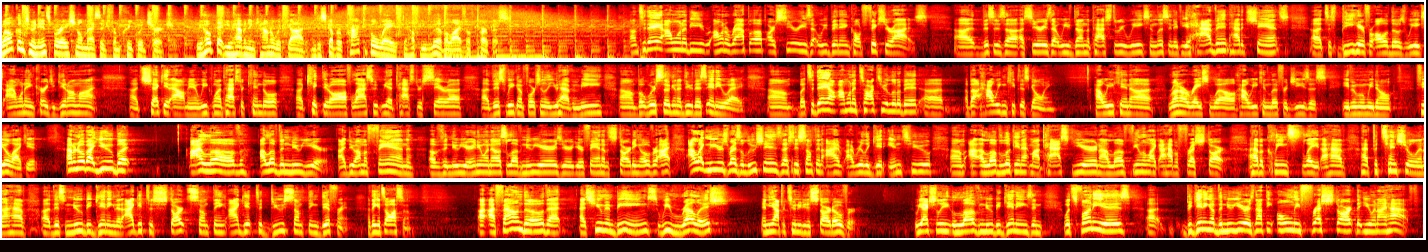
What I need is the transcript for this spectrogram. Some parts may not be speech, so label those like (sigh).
Welcome to an inspirational message from Creekwood Church. We hope that you have an encounter with God and discover practical ways to help you live a life of purpose. Um, today, I want to be I want to wrap up our series that we've been in called "Fix Your Eyes." Uh, this is a, a, series that we've done the past three weeks. And listen, if you haven't had a chance uh, to be here for all of those weeks, I want to encourage you get online. Uh, check it out, man. Week one, Pastor Kendall uh, kicked it off. Last week, we had Pastor Sarah. Uh, this week, unfortunately, you have me, um, but we're still going to do this anyway. Um, but today, I, I want to talk to you a little bit uh, about how we can keep this going, how we can uh, run our race well, how we can live for Jesus even when we don't feel like it. I don't know about you, but I love, I love the new year. I do. I'm a fan of the new year. Anyone else love New Year's? You're, you're a fan of starting over? I, I like New Year's resolutions. That's just something I, I really get into. Um, I, I love looking at my past year and I love feeling like I have a fresh start. I have a clean slate. I have, I have potential and I have uh, this new beginning that I get to start something. I get to do something different. I think it's awesome. I, I found though that as human beings, we relish in the opportunity to start over. We actually love new beginnings. And what's funny is, uh, beginning of the new year is not the only fresh start that you and I have.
